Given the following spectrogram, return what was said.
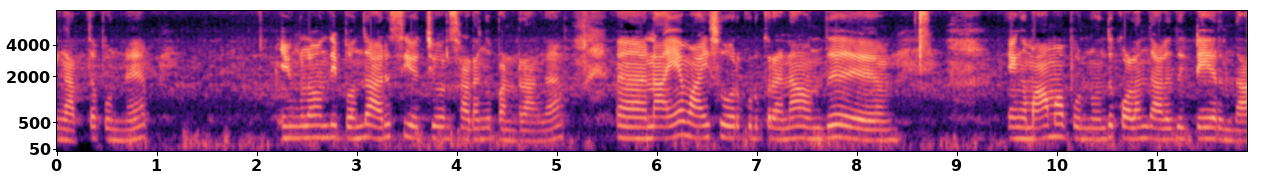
எங்கள் அத்தை பொண்ணு. இவங்களாம் வந்து இப்போ வந்து அரிசி வச்சு ஒரு சடங்கு பண்ணுறாங்க நான் ஏன் வாய்ஸ் ஓவர் கொடுக்குறேன்னா வந்து எங்கள் மாமா பொண்ணு வந்து குழந்த அழுதுகிட்டே இருந்தா.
